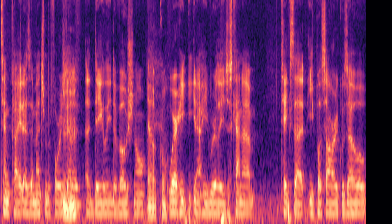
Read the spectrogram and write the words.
Tim Kight, as I mentioned before, he's Mhm. got a, a daily devotional Oh, cool. where he you know he really just kind of takes that E plus R equals O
